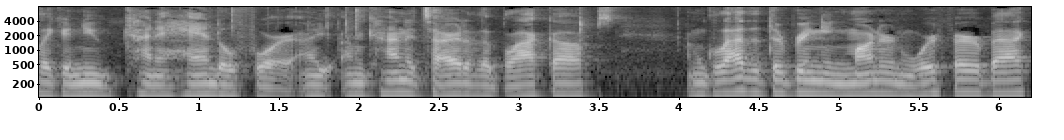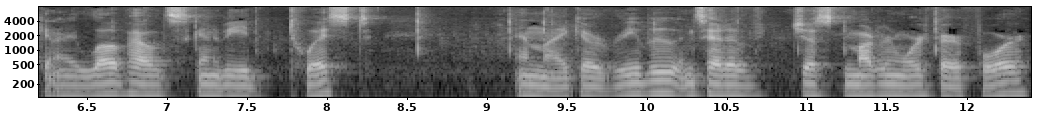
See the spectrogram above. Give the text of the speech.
like a new kind of handle for it. I I'm kind of tired of the Black Ops. I'm glad that they're bringing Modern Warfare back and I love how it's going to be a twist and like a reboot instead of just Modern Warfare 4.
